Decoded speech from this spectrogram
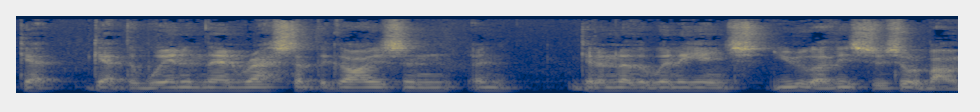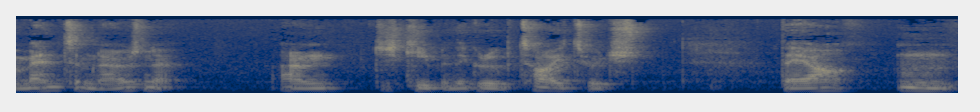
get get the win, and then rest up the guys and, and get another win against Uruguay. I think it's all about momentum now, isn't it? And just keeping the group tight, which they are. Mm.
